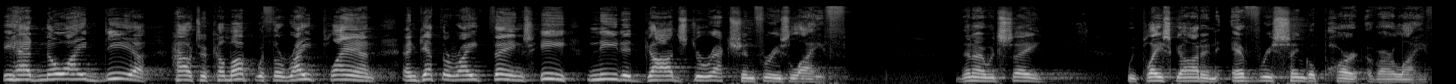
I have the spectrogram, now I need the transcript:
he had no idea how to come up with the right plan and get the right things. He needed God's direction for his life. Then I would say we place God in every single part of our life.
